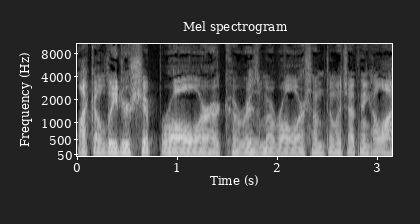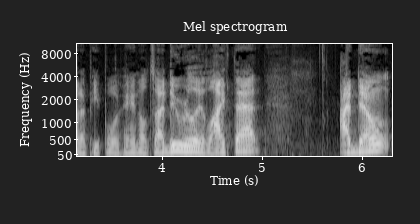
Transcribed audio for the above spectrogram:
like a leadership role or a charisma role or something, which I think a lot of people have handled. So I do really like that. I don't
